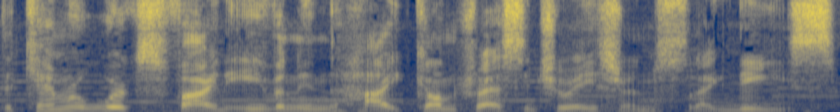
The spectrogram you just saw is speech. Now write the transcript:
The camera works fine even in high contrast situations like these.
